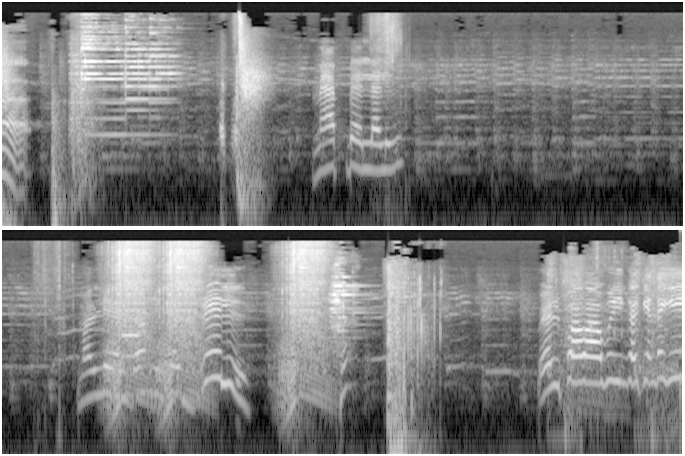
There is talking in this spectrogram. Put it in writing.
Ah. Map bellali. వెళ్ళాలి మళ్ళీ వెళ్దాం ఇక డ్రిల్ వెళ్ళిపో బాబు ఇంకా కిందకి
